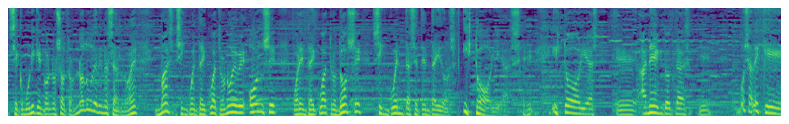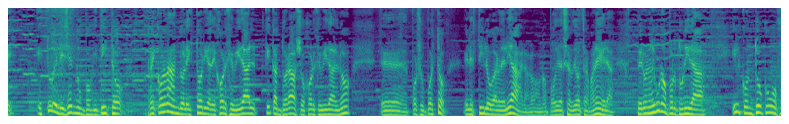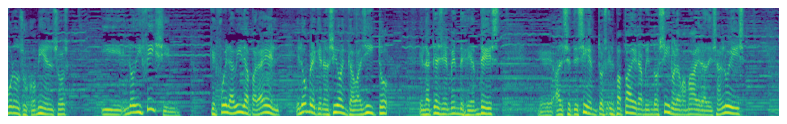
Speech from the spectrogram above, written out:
se comuniquen con nosotros. No duden en hacerlo, ¿eh? Más 549 11 44 12 50 72. Historias, historias, anécdotas. Vos sabés que estuve leyendo un poquitito, recordando la historia de Jorge Vidal, qué cantorazo Jorge Vidal, ¿no? Eh, por supuesto, el estilo gardeliano, ¿no? podía ser de otra manera, pero en alguna oportunidad él contó cómo fueron sus comienzos y lo difícil que fue la vida para él, el hombre que nació en Caballito, en la calle Méndez de Andés, eh, al 700, el papá era mendocino, la mamá era de San Luis,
